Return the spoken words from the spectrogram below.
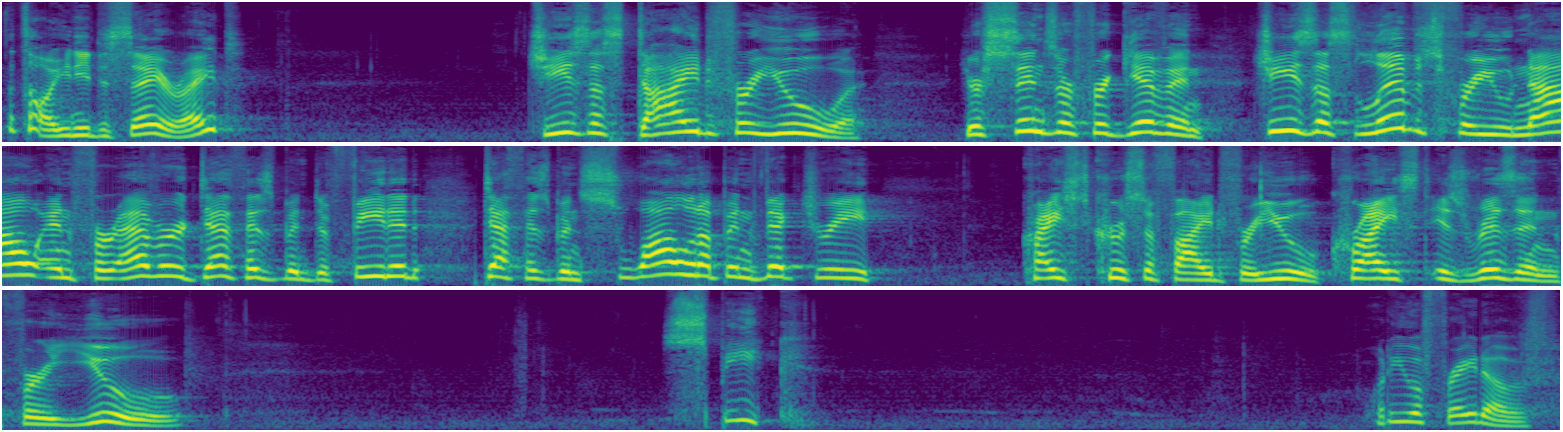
That's all you need to say, right? Jesus died for you. Your sins are forgiven. Jesus lives for you now and forever. Death has been defeated, death has been swallowed up in victory. Christ crucified for you. Christ is risen for you. Speak. What are you afraid of?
